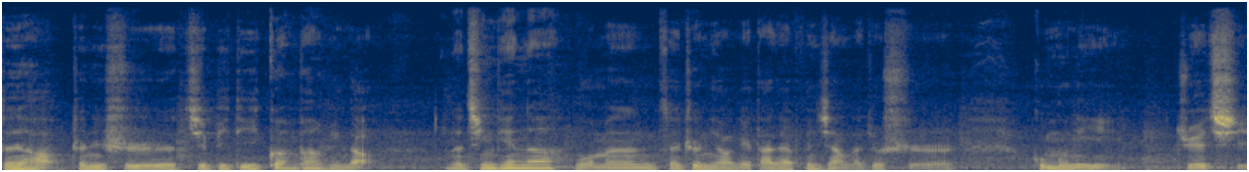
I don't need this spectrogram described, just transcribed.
大家好，这里是 GPT 官方频道。那今天呢，我们在这里要给大家分享的就是《古墓丽影：崛起》。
